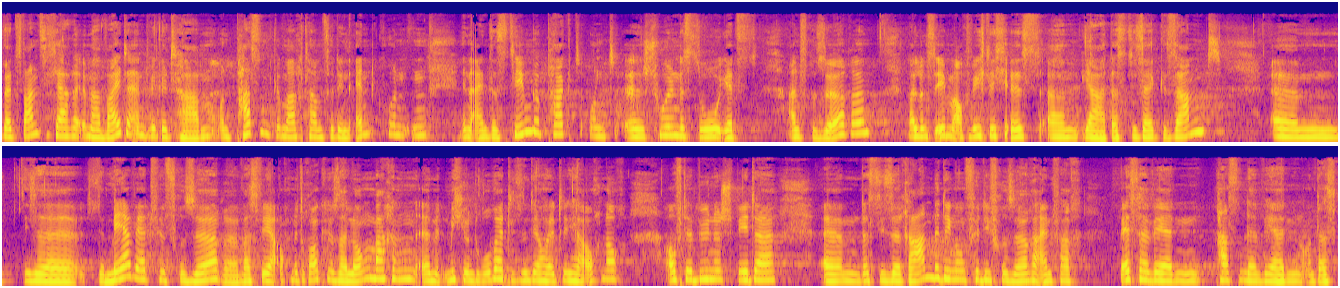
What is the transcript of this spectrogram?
über 20 Jahre immer weiterentwickelt haben und passend gemacht haben für den Endkunden, in ein System gepackt und äh, schulen es so jetzt an Friseure, weil uns eben auch wichtig ist, ähm, ja, dass dieser Gesamt ähm, dieser, dieser Mehrwert für Friseure, was wir ja auch mit Rockio Salon machen, äh, mit Michi und Robert, die sind ja heute hier auch noch auf der Bühne später, ähm, dass diese Rahmenbedingungen für die Friseure einfach besser werden, passender werden und das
